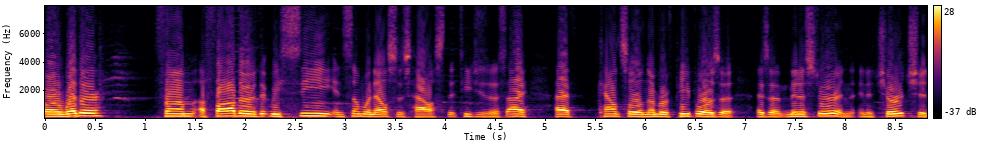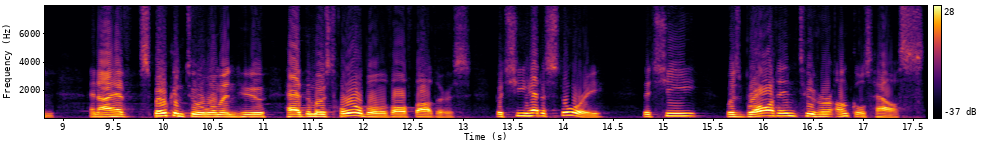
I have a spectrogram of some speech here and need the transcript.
or whether from a father that we see in someone else's house that teaches us. I, I have counseled a number of people as a, as a minister in, in a church, and, and I have spoken to a woman who had the most horrible of all fathers. But she had a story that she was brought into her uncle's house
